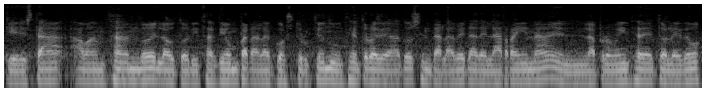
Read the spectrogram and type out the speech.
que está avanzando en la autorización para la construcción de un centro de datos en Talavera de la Reina, en la provincia de Toledo,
